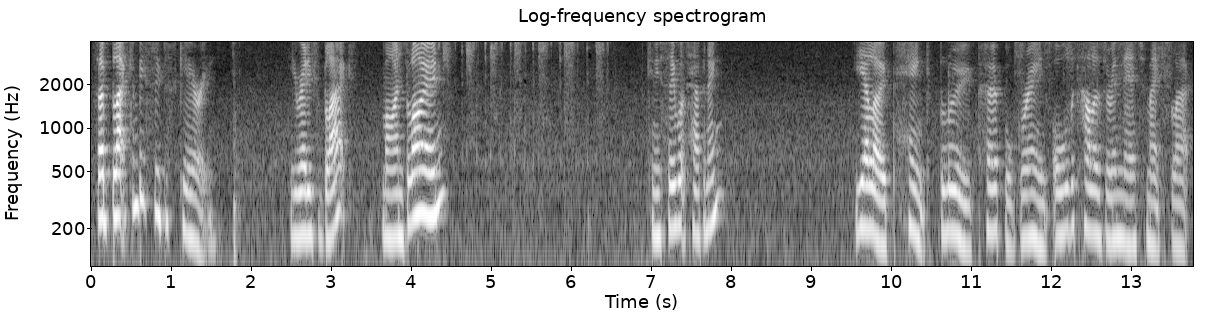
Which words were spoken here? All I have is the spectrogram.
So black can be super scary. You ready for black? Mind blown. Can you see what's happening? Yellow, pink, blue, purple, green. All the colours are in there to make black.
